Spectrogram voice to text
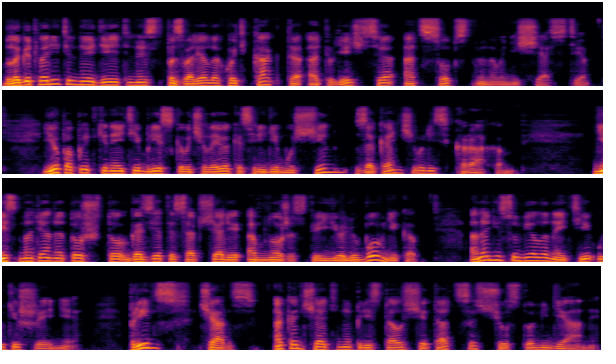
Благотворительная деятельность позволяла хоть как-то отвлечься от собственного несчастья. Ее попытки найти близкого человека среди мужчин заканчивались крахом. Несмотря на то, что газеты сообщали о множестве ее любовников, она не сумела найти утешения. Принц Чарльз окончательно перестал считаться с чувствами Дианы.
